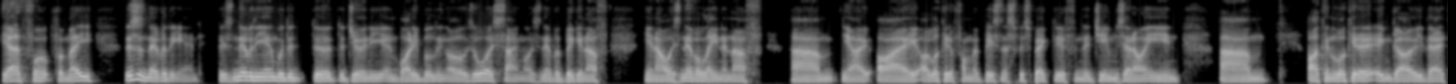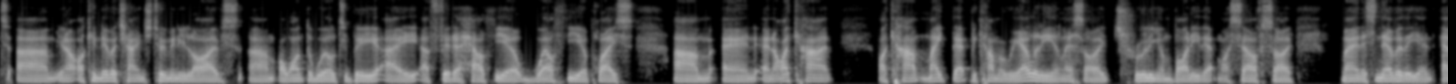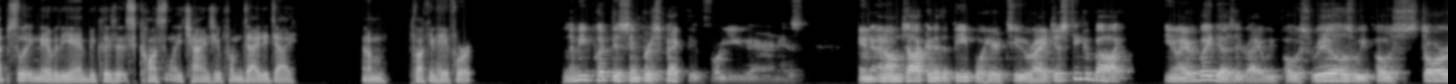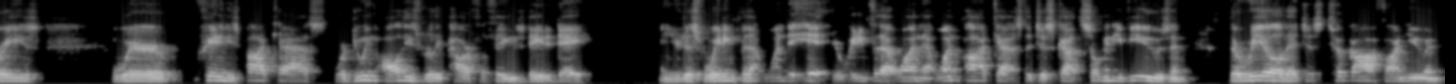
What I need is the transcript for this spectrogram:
yeah, for, for me, this is never the end. There's never the end with the, the, the journey in bodybuilding. I was always saying I was never big enough. You know, I was never lean enough. Um, you know, I, I look at it from a business perspective and the gyms that I'm in. Um, I can look at it and go that, um, you know, I can never change too many lives. Um, I want the world to be a, a fitter, healthier, wealthier place. Um, and, and I can't, I can't make that become a reality unless I truly embody that myself. So man, it's never the end. Absolutely never the end because it's constantly changing from day to day. And I'm fucking here for it. Let me put this in perspective for you, Aaron, is and, and I'm talking to the people here too, right? Just think about, you know, everybody does it, right? We post reels, we post stories, we're creating these podcasts, we're doing all these really powerful things day to day. And you're just waiting for that one to hit. You're waiting for that one, that one podcast that just got so many views and the reel that just took off on you and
